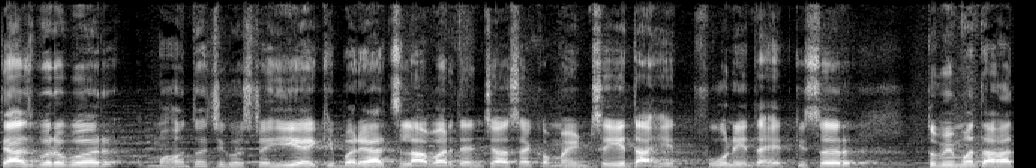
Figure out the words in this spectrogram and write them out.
त्याचबरोबर महत्त्वाची गोष्ट ही आहे की बऱ्याच लाभार्थ्यांच्या अशा कमेंट्स येत आहेत फोन येत आहेत की सर तुम्ही मत आहात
